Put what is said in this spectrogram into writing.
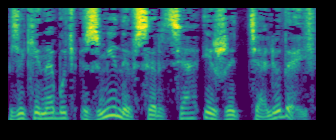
які-небудь зміни в серця і життя людей.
